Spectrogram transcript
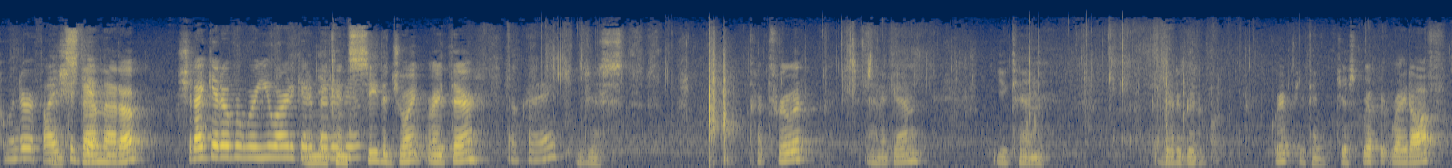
I wonder if I and should stand get. that up. Should I get over where you are to get and a you better can view? see the joint right there. Okay. Just cut through it. And again, you can get a good grip. You can just rip it right off.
